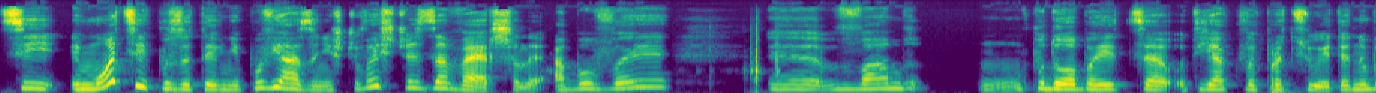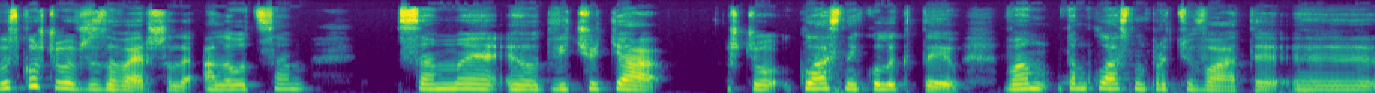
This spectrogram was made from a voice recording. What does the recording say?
ці емоції позитивні пов'язані, що ви щось завершили, або ви е, вам подобається, от як ви працюєте. Не обов'язково, що ви вже завершили, але от сам, саме е, от відчуття, що класний колектив, вам там класно працювати, е,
